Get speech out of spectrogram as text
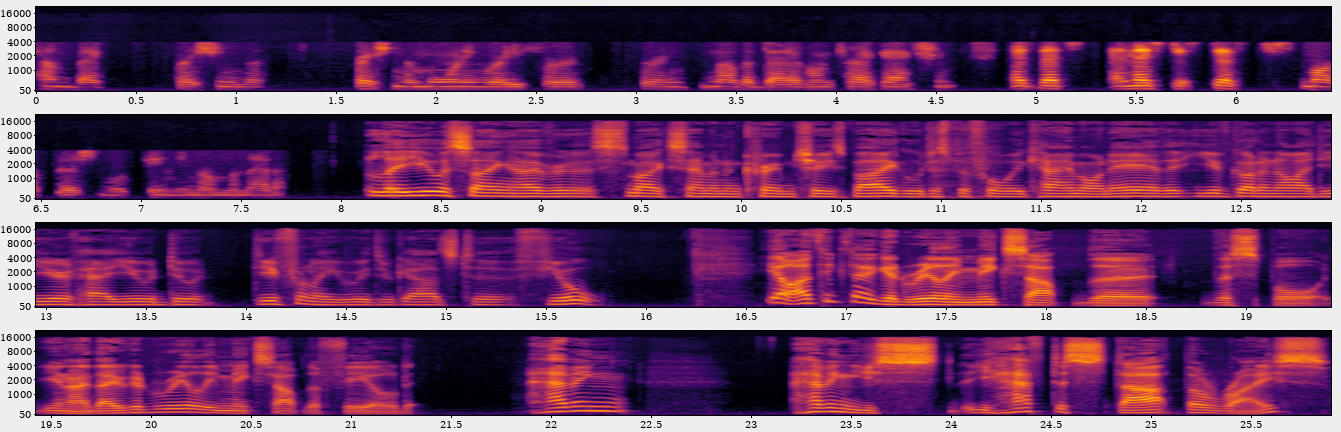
come back fresh in the fresh in the morning, ready for for another day of on track action. That, that's and that's just that's just my personal opinion on the matter. Lee, you were saying over a smoked salmon and cream cheese bagel just before we came on air that you've got an idea of how you would do it differently with regards to fuel. Yeah, I think they could really mix up the the sport. You know, they could really mix up the field. Having having you you have to start the race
